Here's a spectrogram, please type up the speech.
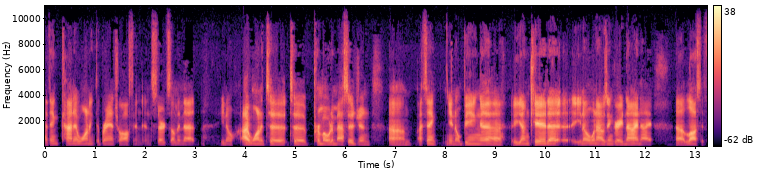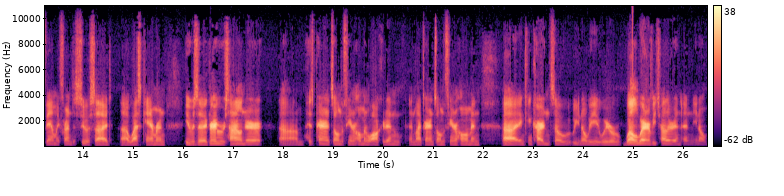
I think kind of wanting to branch off and, and start something that, you know, I wanted to to promote a message and. Um, I think you know, being a, a young kid, uh, you know, when I was in grade nine, I uh, lost a family friend to suicide. Uh, Wes Cameron, he was a Grey Bruce Highlander. Um, his parents owned the funeral home in Walkerton, and my parents owned the funeral home in uh, in Kincardine. So you know, we we were well aware of each other, and and you know,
